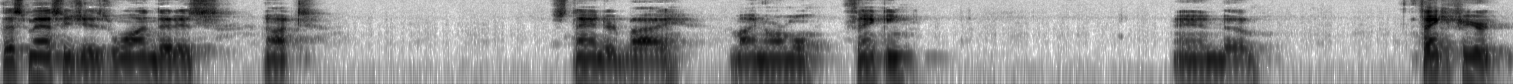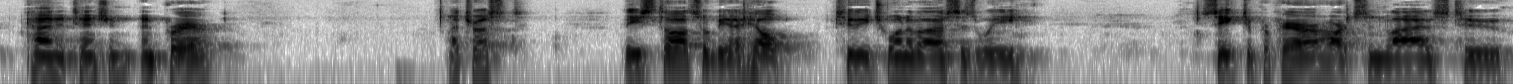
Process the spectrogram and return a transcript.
This message is one that is not standard by my normal thinking. And uh, thank you for your kind attention and prayer. I trust these thoughts will be a help to each one of us as we seek to prepare our hearts and lives to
